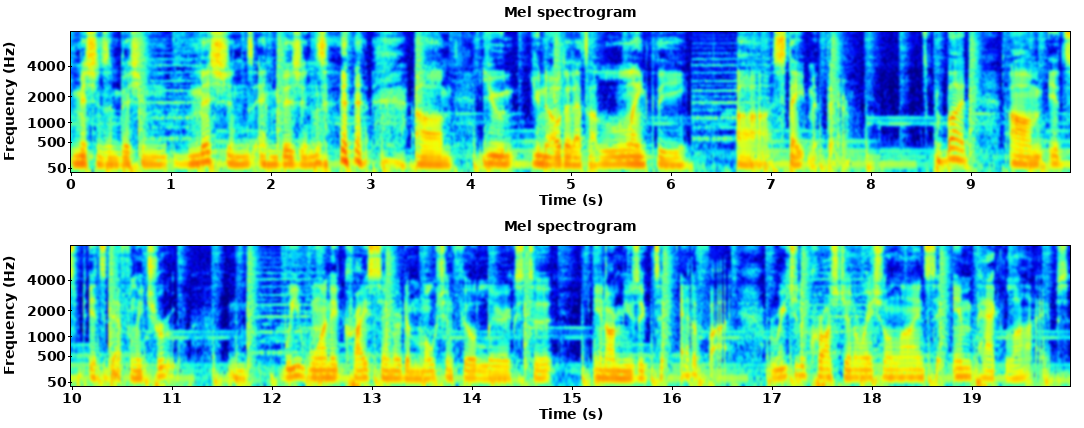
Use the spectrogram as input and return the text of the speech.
missions and vision, missions and visions, um, you you know that that's a lengthy uh, statement there, but um, it's it's definitely true. We wanted Christ-centered, emotion-filled lyrics to in our music to edify, reaching across generational lines to impact lives,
